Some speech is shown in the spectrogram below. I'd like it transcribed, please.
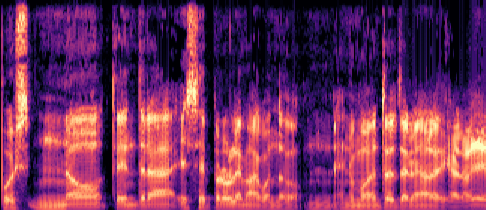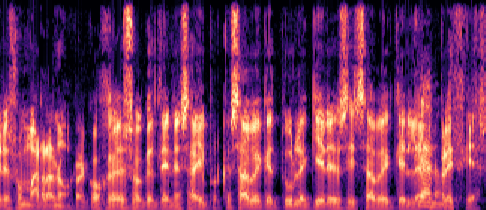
pues no tendrá ese problema cuando mm, en un momento determinado le digas, oye, eres un marrano, recoge eso que tienes ahí, porque sabe que tú le quieres y sabe que le Claro. aprecias.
